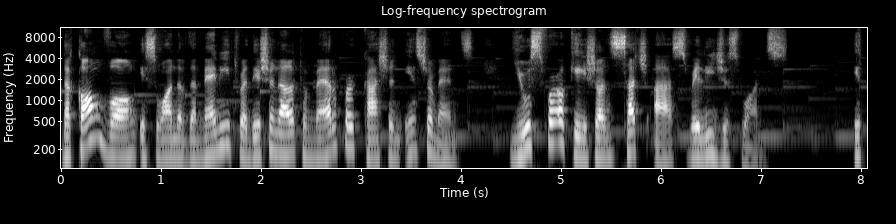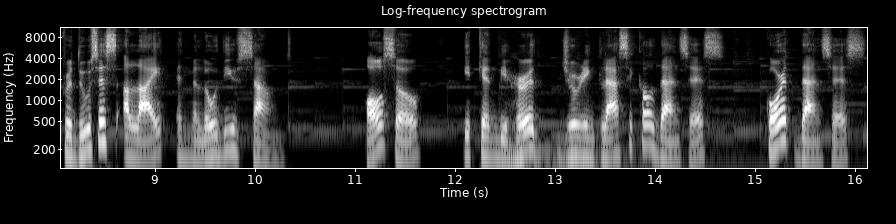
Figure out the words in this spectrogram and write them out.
The kongvong is one of the many traditional Khmer percussion instruments used for occasions such as religious ones. It produces a light and melodious sound. Also, it can be heard during classical dances, court dances,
